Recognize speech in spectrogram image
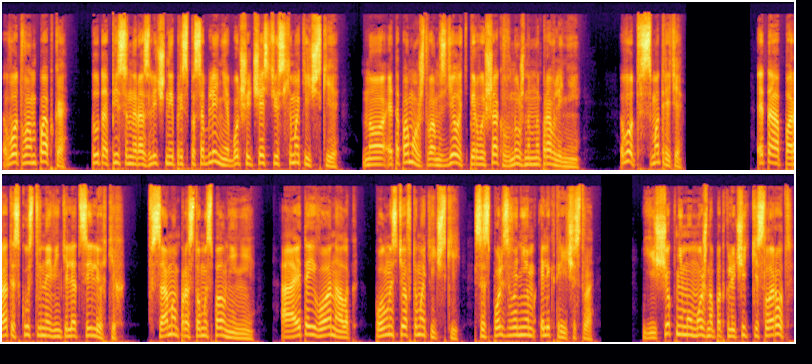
Вот вам папка. Тут описаны различные приспособления, большей частью схематические, но это поможет вам сделать первый шаг в нужном направлении. Вот, смотрите. Это аппарат искусственной вентиляции легких в самом простом исполнении, а это его аналог, полностью автоматический, с использованием электричества. Еще к нему можно подключить кислород,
